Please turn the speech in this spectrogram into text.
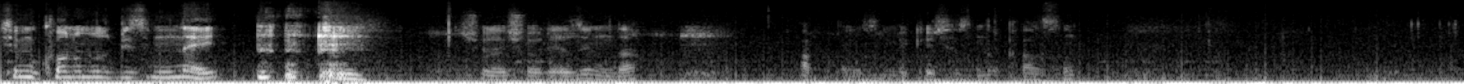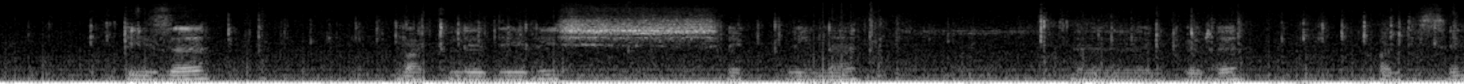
Şimdi konumuz bizim ne? şöyle şöyle yazayım da aklımızın bir köşesinde kalsın. Bize naklediliş şekline e, göre hadisin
